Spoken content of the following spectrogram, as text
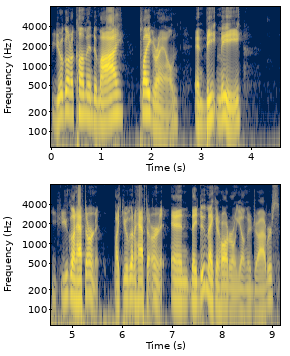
you're going to come into my playground and beat me, you're going to have to earn it. Like you're going to have to earn it. And they do make it harder on younger drivers.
